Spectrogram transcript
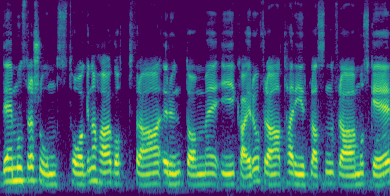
Demonstrasjonstogene har gått fra rundt om i Kairo, fra Tahrir-plassen, fra moskeer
